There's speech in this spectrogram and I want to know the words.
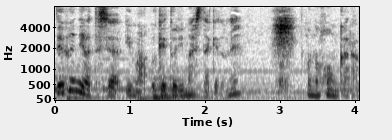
ていうふうに私は今受け取りましたけどね。この本から。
